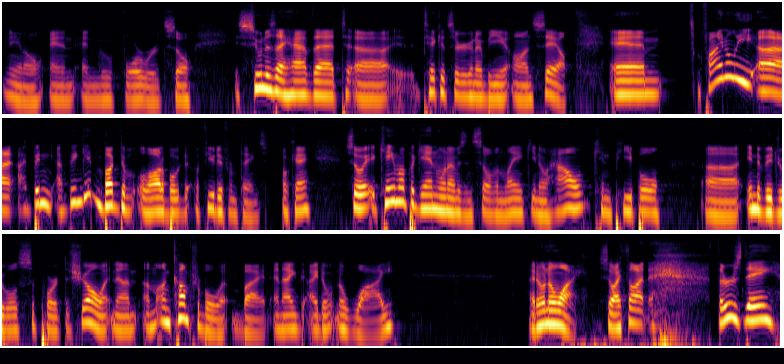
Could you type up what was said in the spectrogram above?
you know, and and move forward. So as soon as I have that, uh, tickets are going to be on sale. And finally, uh, I've been I've been getting bugged a lot about a few different things. Okay, so it came up again when I was in Sylvan Lake. You know, how can people, uh, individuals, support the show? And I'm I'm uncomfortable by it, and I I don't know why. I don't know why. So I thought Thursday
